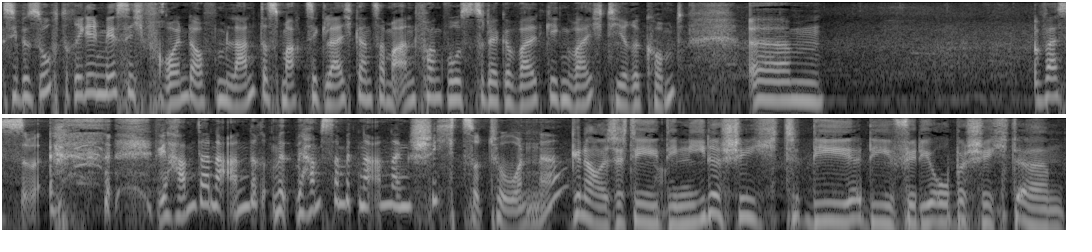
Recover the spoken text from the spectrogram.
Sie besucht regelmäßig Freunde auf dem Land. Das macht sie gleich ganz am Anfang, wo es zu der Gewalt gegen Weichtiere kommt. Ähm, was wir haben da eine andere, wir haben es da mit einer anderen Schicht zu tun, ne? Genau, es ist die, die Niederschicht, die, die für die Oberschicht ähm,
